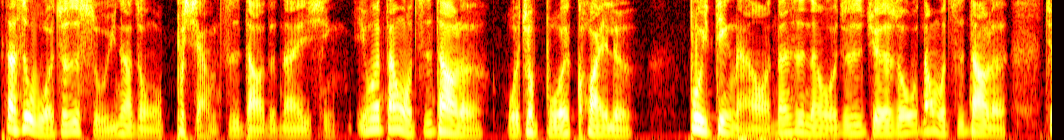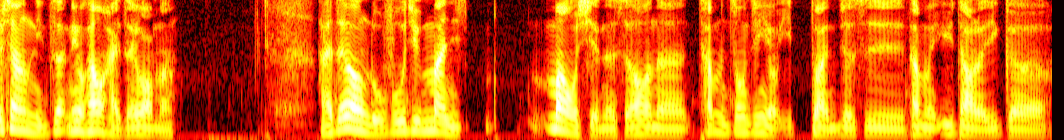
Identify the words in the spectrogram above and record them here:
但是我就是属于那种我不想知道的那一型，因为当我知道了，我就不会快乐，不一定啦哦。但是呢，我就是觉得说，当我知道了，就像你这，你有看过海贼王吗？海贼王鲁夫去漫冒险的时候呢，他们中间有一段就是他们遇到了一个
